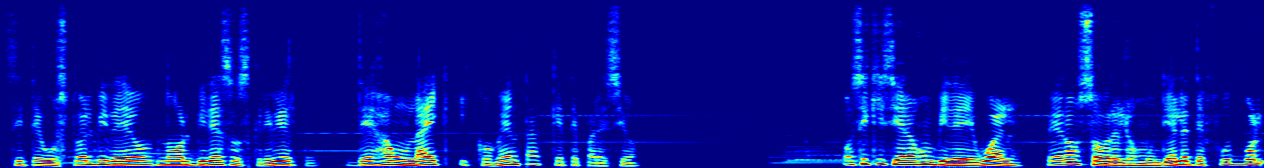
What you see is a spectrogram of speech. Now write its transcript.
Si te gustó el video, no olvides suscribirte, deja un like y comenta qué te pareció. O si quisieras un video igual, pero sobre los mundiales de fútbol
